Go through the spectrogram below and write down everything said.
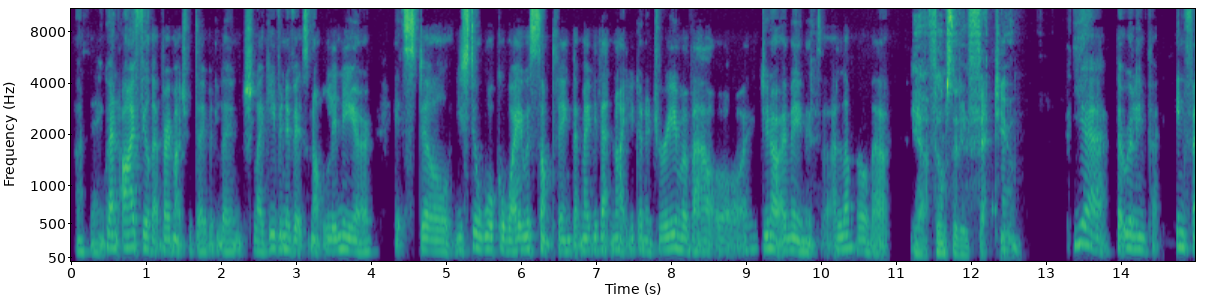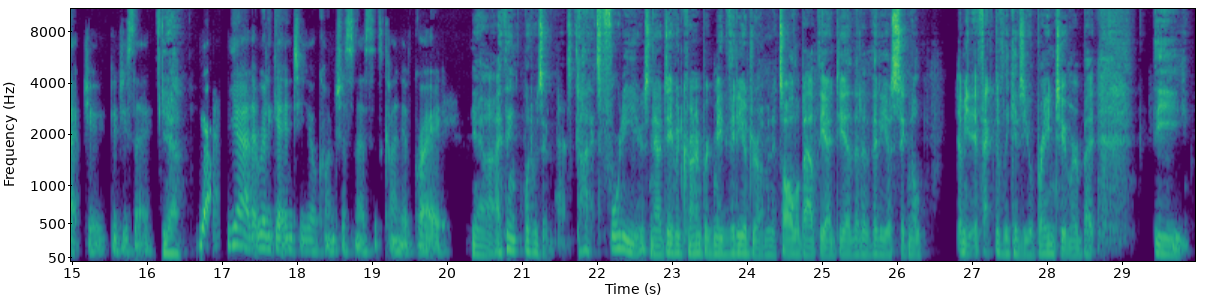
I think. And I feel that very much with David Lynch. Like, even if it's not linear, it's still, you still walk away with something that maybe that night you're going to dream about. Or, do you know what I mean? It's, I love all that. Yeah. Films that infect you. Um, yeah. That really infect, infect you, did you say? Yeah. Yeah. Yeah. That really get into your consciousness. It's kind of great. Yeah, I think what was it? God, it's 40 years now. David Cronenberg made Videodrome, and it's all about the idea that a video signal, I mean, effectively gives you a brain tumor, but the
